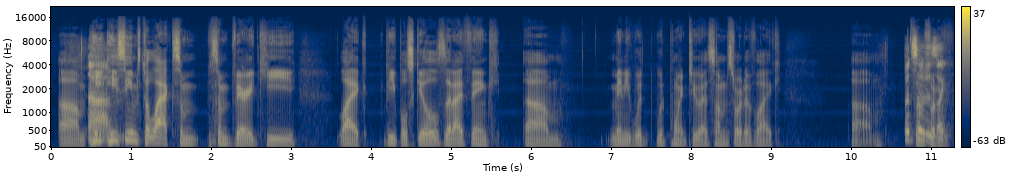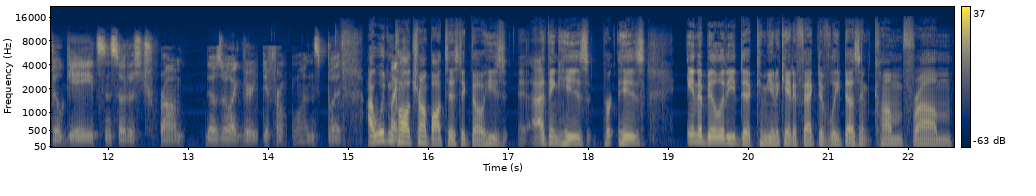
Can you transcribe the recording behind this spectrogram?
Um, he, he Um, seems to lack some some very key like people skills that I think um, many would would point to as some sort of like um, but so does sort of- like Bill Gates, and so does Trump. those are like very different ones. But I wouldn't Like- call Trump autistic though. He's I think his his inability to communicate effectively doesn't come from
